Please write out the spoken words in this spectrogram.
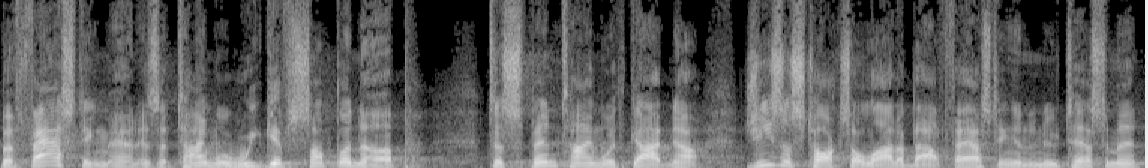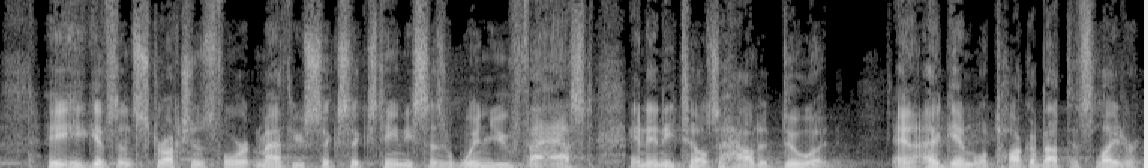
But fasting, man, is a time where we give something up to spend time with God. Now, Jesus talks a lot about fasting in the New Testament. He, he gives instructions for it. In Matthew 6 16, he says, When you fast, and then he tells how to do it. And again, we'll talk about this later.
